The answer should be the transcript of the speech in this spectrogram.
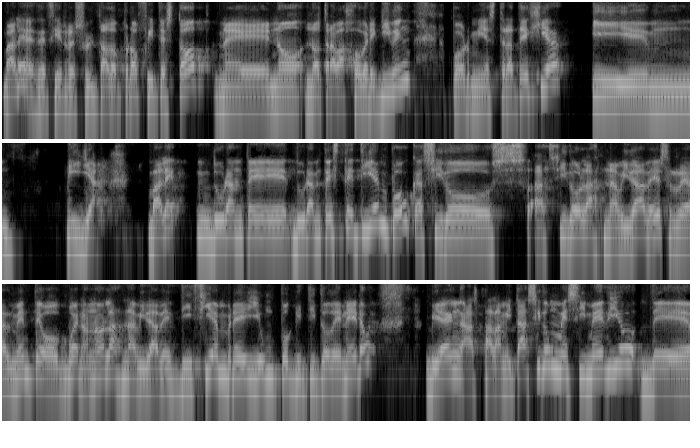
¿vale? Es decir, resultado profit stop, eh, no, no trabajo break-even por mi estrategia y, mm, y ya. ¿Vale? Durante, durante este tiempo, que ha ha sido las navidades realmente, o bueno, no las navidades, diciembre y un poquitito de enero, Bien, hasta la mitad ha sido un mes y medio de,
